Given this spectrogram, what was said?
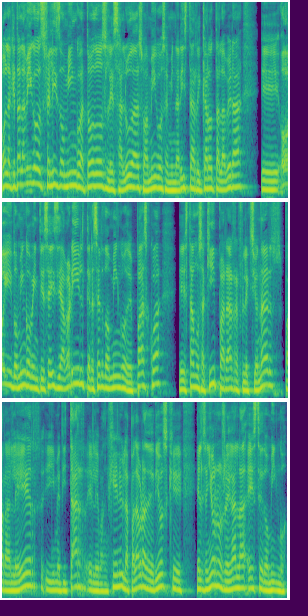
Hola, ¿qué tal amigos? Feliz domingo a todos. Les saluda su amigo seminarista Ricardo Talavera. Eh, hoy, domingo 26 de abril, tercer domingo de Pascua, estamos aquí para reflexionar, para leer y meditar el Evangelio y la palabra de Dios que el Señor nos regala este domingo.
